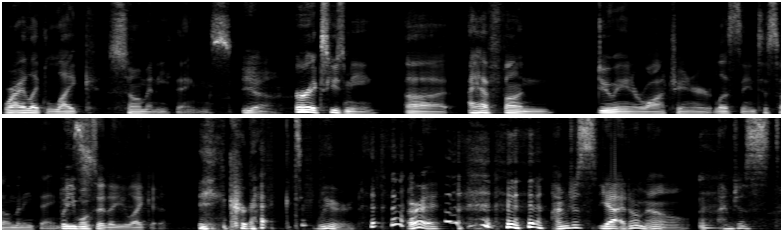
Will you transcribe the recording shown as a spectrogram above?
where I like like so many things. Yeah, Or excuse me, uh, I have fun doing or watching or listening to so many things. but you won't say that you like it. correct. Weird. All right. I'm just yeah. I don't know. I'm just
